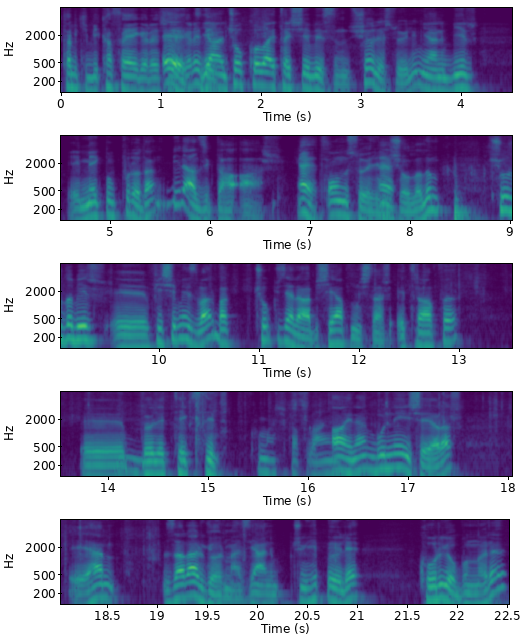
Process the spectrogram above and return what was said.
Tabii ki bir kasaya göre şeye Evet göre yani değil. çok kolay taşıyabilirsin. Şöyle söyleyeyim yani bir e, MacBook Pro'dan birazcık daha ağır. Evet. Onu söylemiş Evet. olalım. Şurada bir e, fişimiz var. Bak çok güzel abi şey yapmışlar. Etrafı e, böyle tekstil. Kumaş kaplı aynen. Aynen bu ne işe yarar? E, hem zarar görmez yani çünkü hep böyle koruyor bunları.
